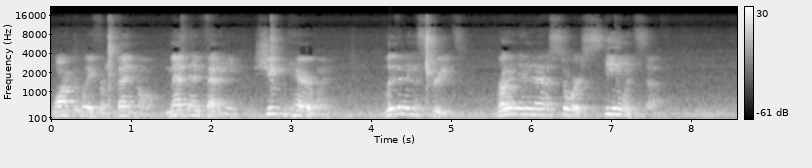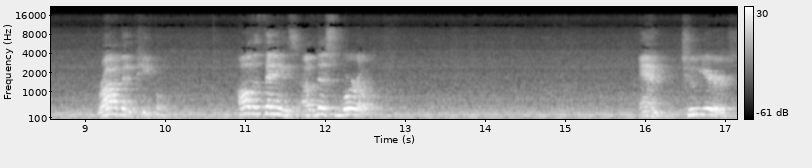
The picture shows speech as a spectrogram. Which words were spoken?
walked away from fentanyl, methamphetamine, shooting heroin, living in the streets, running in and out of stores, stealing stuff, robbing people, all the things of this world. And two years,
